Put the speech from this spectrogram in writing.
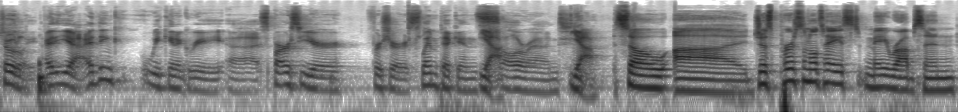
Totally. I, yeah, I think we can agree. Uh, sparse year for sure. Slim pickings Yeah. all around. Yeah. So, uh, just personal taste, May Robson,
